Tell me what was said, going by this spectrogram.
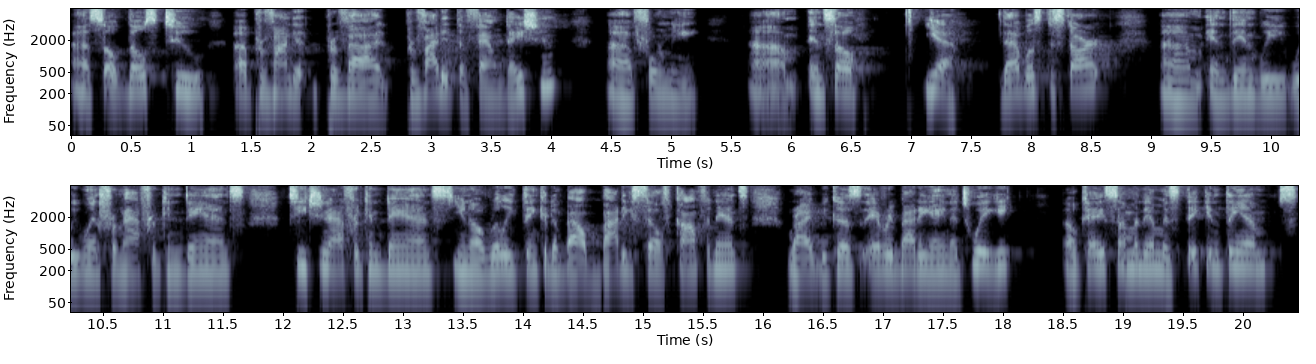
Uh, so those two uh, provided provide provided the foundation uh, for me, um, and so yeah, that was the start. Um, and then we we went from African dance, teaching African dance, you know, really thinking about body self confidence, right? Because everybody ain't a Twiggy. Okay, some of them is thick and thims.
